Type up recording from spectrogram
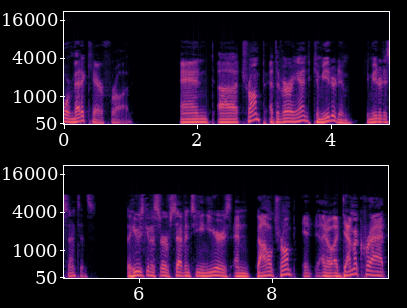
for Medicare fraud. And, uh, Trump at the very end commuted him, commuted his sentence. So he was going to serve 17 years and Donald Trump, it, you know, a Democrat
